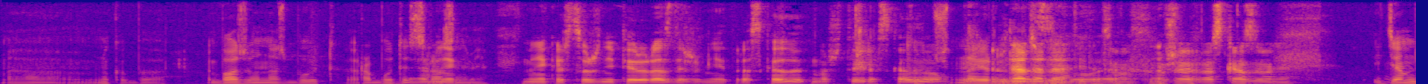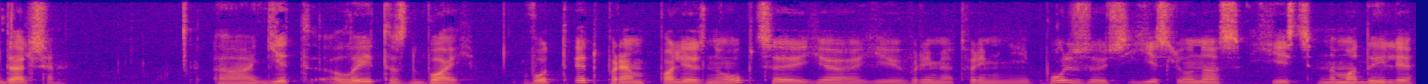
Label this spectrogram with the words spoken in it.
э, ну, как бы база у нас будет работать да, с разными. Мне, мне кажется, уже не первый раз даже мне это рассказывают. Может, ты рассказывал? Точно. Наверное, да, да, да. Уже рассказывали. Идем дальше. Uh, get latest by. Вот это прям полезная опция, я ей время от времени пользуюсь. Если у нас есть на модели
